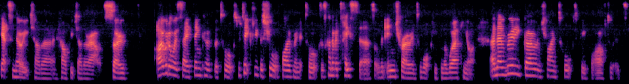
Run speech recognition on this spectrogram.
get to know each other and help each other out. So I would always say think of the talks, particularly the short five minute talks, as kind of a taster, sort of an intro into what people are working on, and then really go and try and talk to people afterwards.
